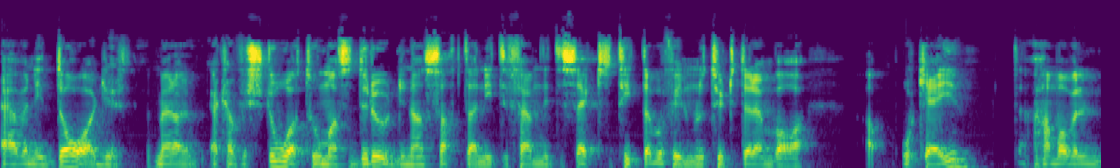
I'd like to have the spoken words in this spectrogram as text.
även idag, jag, menar, jag kan förstå Thomas Drudd när han satt där 95-96 och tittade på filmen och tyckte den var ja, okej. Okay. Han var väl,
